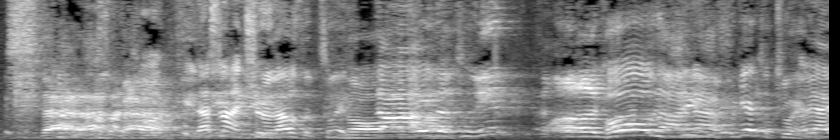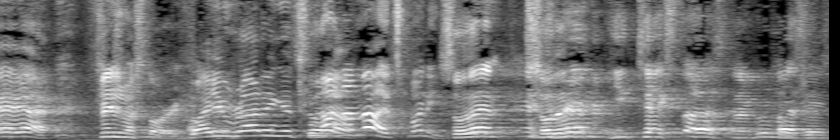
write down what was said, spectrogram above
That, that's bad. That's not true. That was the twin. No. Hey, the twin? Fuck. Hold on, nah, forget the twin. Yeah, yeah, yeah. Finish my story. Why are you ratting it to No, no, no. It's funny. So then, so then he texts us in a group message.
